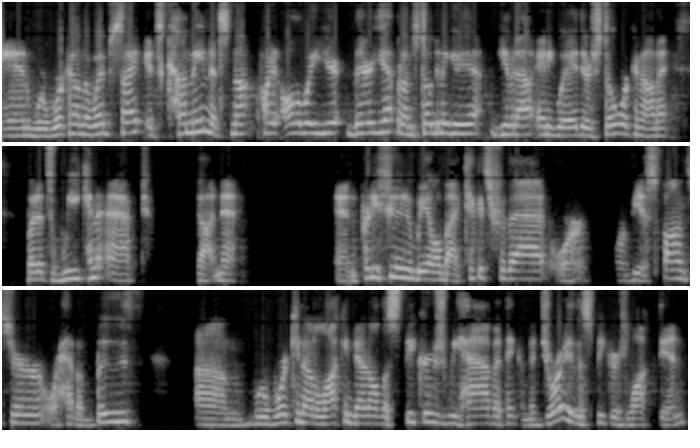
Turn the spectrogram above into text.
And we're working on the website. It's coming. It's not quite all the way there yet, but I'm still going to give it out anyway. They're still working on it, but it's wecanact.net. And pretty soon you'll be able to buy tickets for that or or be a sponsor or have a booth. Um, we're working on locking down all the speakers we have. I think a majority of the speakers locked in.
